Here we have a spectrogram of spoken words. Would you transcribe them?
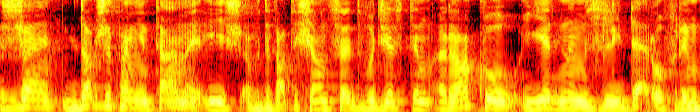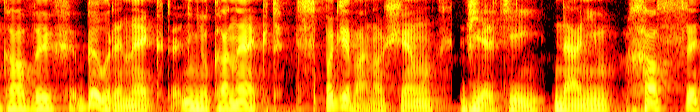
że dobrze pamiętamy, iż w 2020 roku jednym z liderów rynkowych był rynek New Connect. Spodziewano się wielkiej na nim hossy.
